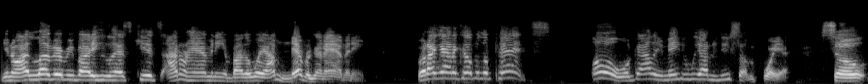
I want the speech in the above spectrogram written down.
You know, I love everybody who has kids. I don't have any. And by the way, I'm never going to have any. But I got a couple of pets. Oh, well, golly, maybe we ought to do something for you. So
